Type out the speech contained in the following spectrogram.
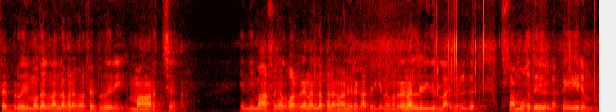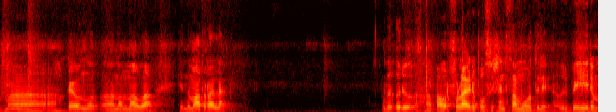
ഫെബ്രുവരി മുതൽ നല്ല ഫലങ്ങൾ. ഫെബ്രുവരി മാർച്ച് എന്നീ മാസങ്ങൾ വളരെ നല്ല ഫലങ്ങളാണ് ഇവരെ കാത്തിരിക്കുന്നത്. വളരെ നല്ല രീതിയിലുള്ള ഇവർക്ക് സമൂഹത്തിൽ ഇവരുടെ പേരും ഒക്കെ ഒന്ന് നന്നാവുക. എന്ന് മാത്രമല്ല ഇവർക്കൊരു പവർഫുള്ളായൊരു പൊസിഷൻ സമൂഹത്തിൽ ഒരു പേരും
